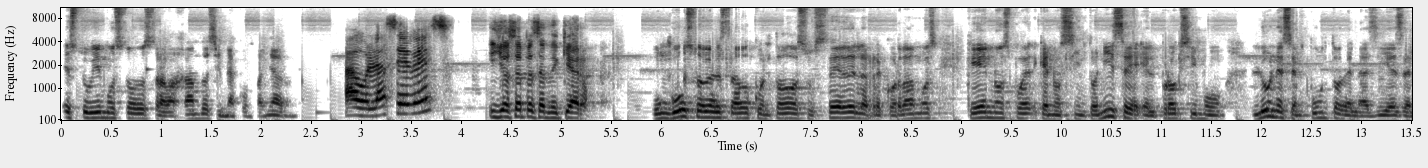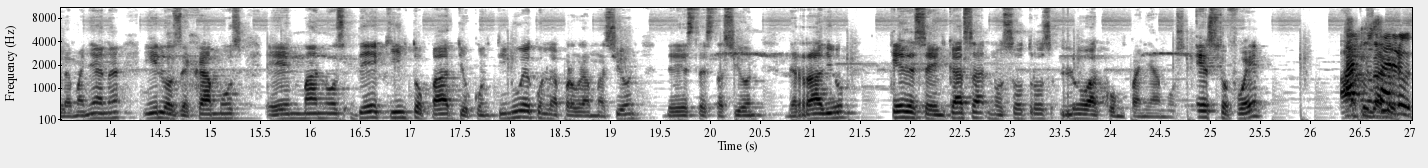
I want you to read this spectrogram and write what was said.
estuvimos todos trabajando si me acompañaron. Hola, Cebes. Y José Cerniquiaro. Un gusto haber estado con todos ustedes. Les recordamos que nos, que nos sintonice el próximo lunes en punto de las 10 de la mañana y los dejamos en manos de Quinto Patio. Continúe con la programación de esta estación de radio. Quédese en casa, nosotros lo acompañamos. Esto fue... A, tu, salud.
